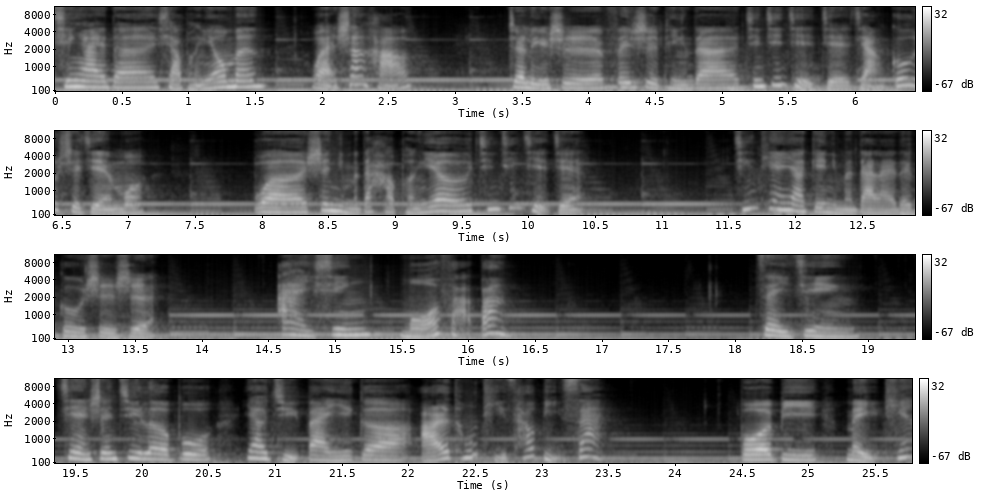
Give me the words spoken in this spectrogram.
亲爱的小朋友们，晚上好！这里是飞视频的晶晶姐姐讲故事节目，我是你们的好朋友晶晶姐姐。今天要给你们带来的故事是《爱心魔法棒》。最近，健身俱乐部要举办一个儿童体操比赛，波比每天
